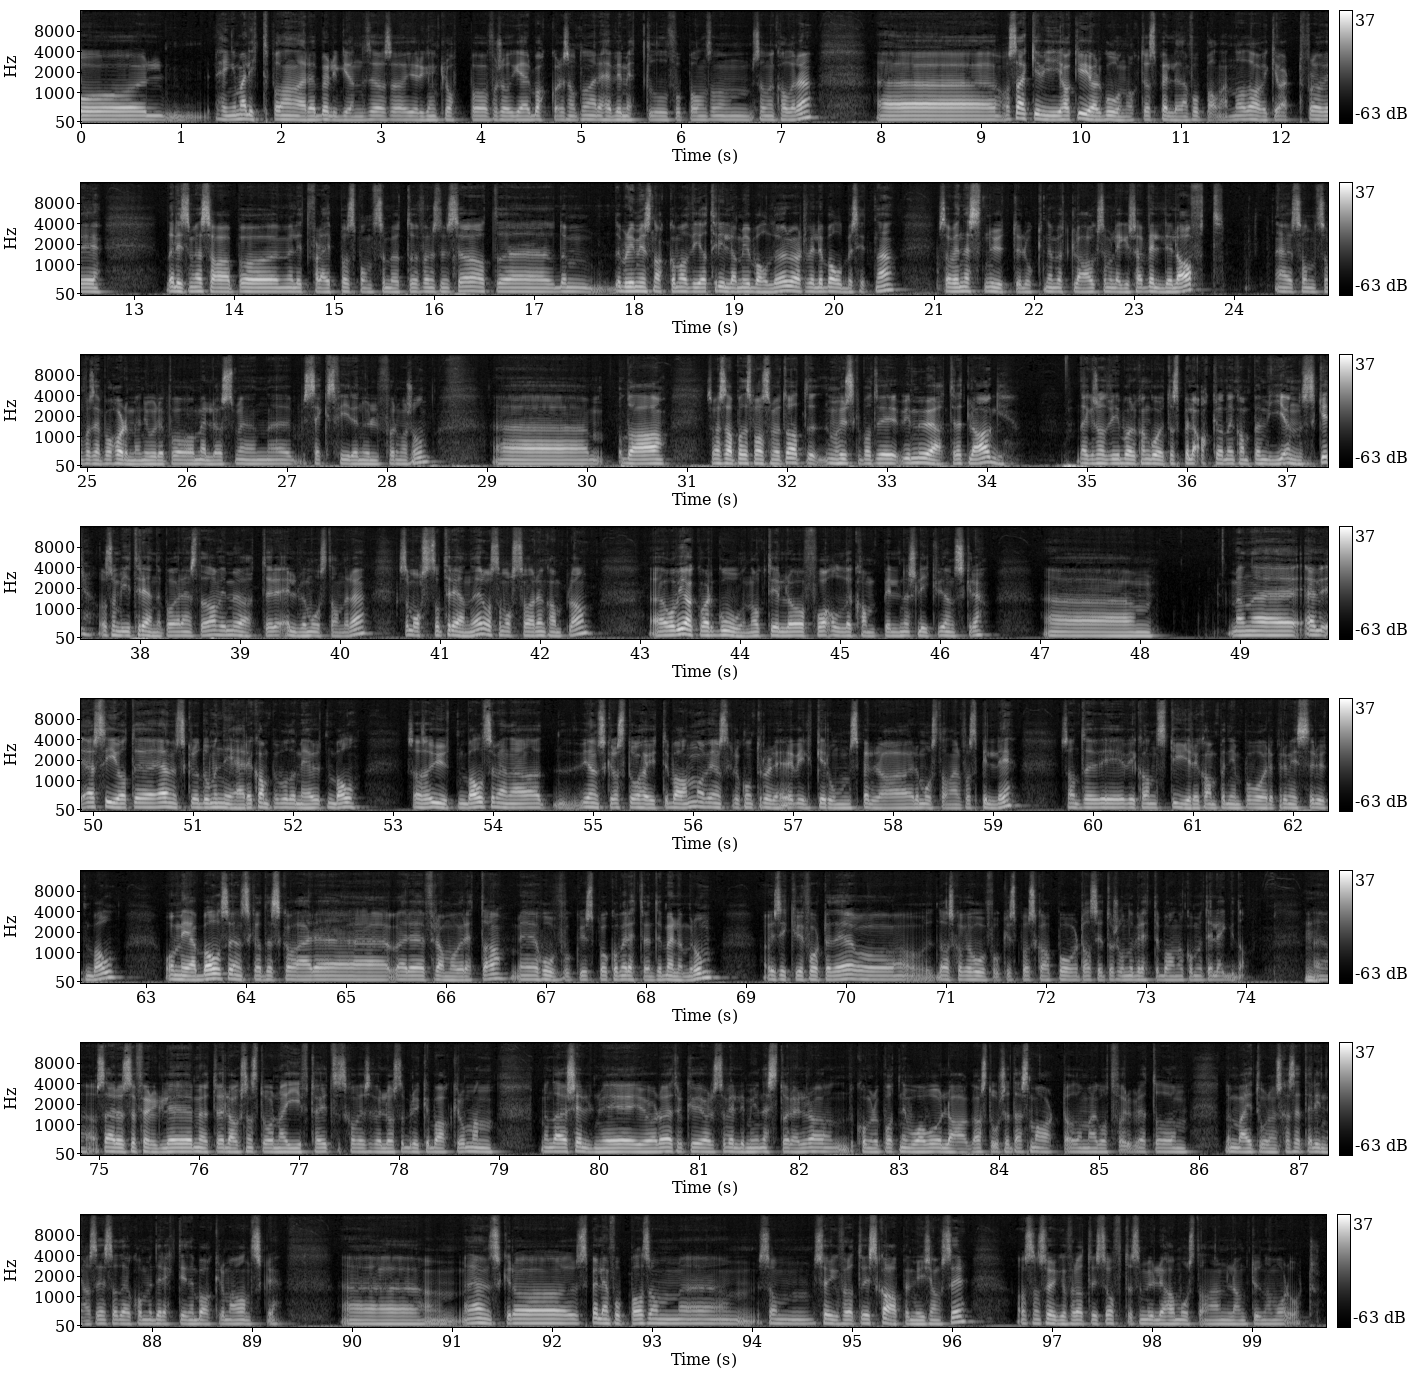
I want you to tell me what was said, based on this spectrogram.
Henger meg litt på den der bølgen til altså Jørgen Klopp og for så vidt Geir Bakke den der heavy metal-fotballen som, som, de kaller det. Uh, og så er ikke vi, har ikke vært gode nok til å spille den fotballen ennå. Det har vi ikke vært. For vi, det er liksom jeg sa på, med litt fleip på sponsormøtet for en stund siden, at uh, de, det blir mye snakk om at vi har trilla mye ball i år, vært veldig ballbesittende. Så har vi nesten utelukkende møtt lag som legger seg veldig lavt. Sånn som f.eks. Holmen gjorde på Melløs med en 6-4-0-formasjon. Uh, og da, som jeg sa på det sponsormøtet, at du må huske på at vi, vi, møter et lag. Det er ikke sånn at vi bare kan gå ut og spille akkurat den kampen vi ønsker, og som vi trener på hver eneste dag. Vi møter elleve motstandere som også trener, og som også har en kampplan. Og vi har ikke vært gode nok til å få alle kampbildene slik vi ønsker det. Men jeg, jeg, sier jo at jeg ønsker å dominere kamper både med og uten ball. Så altså uten ball så mener jeg at vi ønsker å stå høyt i banen, og vi ønsker å kontrollere hvilke rom spillere eller motstanderen får spille i. Sånn at vi, vi, kan styre kampen inn på våre premisser uten ball. Og med ball så ønsker jeg at det skal være, være framoverretta, med hovedfokus på å komme rettvendt i mellomrom. Og Hvis ikke vi får til det, og da skal vi ha hovedfokus på å skape overtallssituasjoner, brette banen og komme til legg. da. Mm. Uh, så er det selvfølgelig Møter vi lag som står naivt høyt, så skal vi selvfølgelig også bruke bakrom, men, men, det er jo sjelden vi gjør det. Jeg tror ikke vi gjør det så veldig mye neste år heller. Da kommer det på et nivå hvor laga stort sett er smarte og de er godt forberedt og de, de veit hvor de skal sette linja si, så det å komme direkte inn i bakrom er vanskelig. Uh, men jeg ønsker å spille en fotball som, uh, som sørger for at vi skaper mye sjanser, og som sørger for at vi så ofte som mulig har motstanderen langt unna målet vårt.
